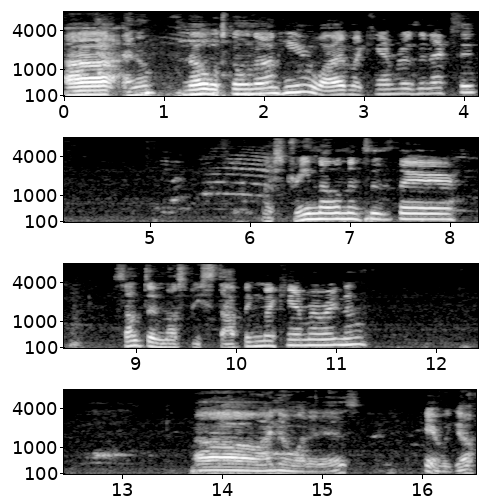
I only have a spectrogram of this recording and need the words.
Uh, I don't know what's going on here. Why my camera is inactive? My StreamElements is there. Something must be stopping my camera right now. Oh, I know what it is. Here we go.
